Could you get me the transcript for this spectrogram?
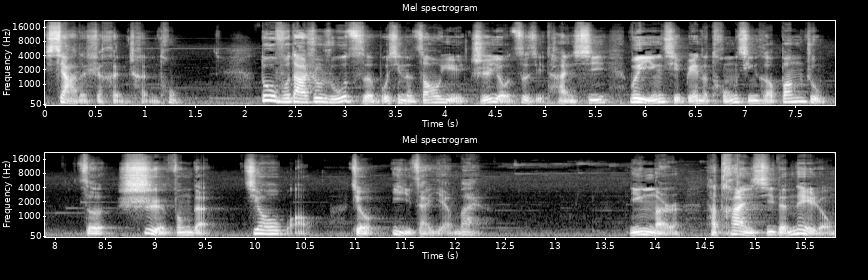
下的是很沉痛，杜甫大叔如此不幸的遭遇，只有自己叹息，未引起别人的同情和帮助，则世风的骄傲就溢在言外了。因而他叹息的内容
